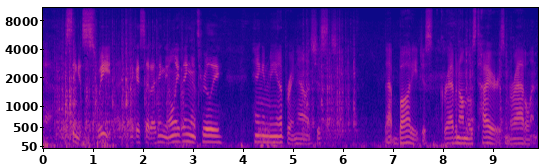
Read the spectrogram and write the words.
Yeah, this thing is sweet. Like I said, I think the only thing that's really hanging me up right now is just that body just grabbing on those tires and rattling.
